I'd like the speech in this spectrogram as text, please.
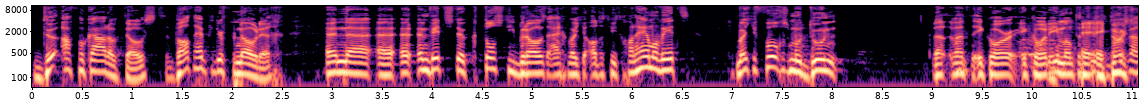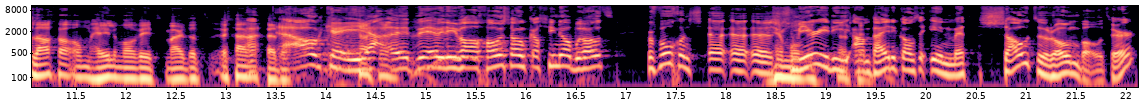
De avocado toast. Wat heb je ervoor nodig? Een, een, een wit stuk tosti brood, eigenlijk wat je altijd ziet. Gewoon helemaal wit. Wat je volgens moet doen... Wat, wat, ik, hoor, ik hoor iemand... Ik, ik moest lachen om helemaal wit, maar dat gaan we Ah, verder. ah, Oké, ja. in ieder geval gewoon zo'n casino brood. Vervolgens eh, eh, eh, Helemaal smeer je die aan beide kanten in met zoute roomboter.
